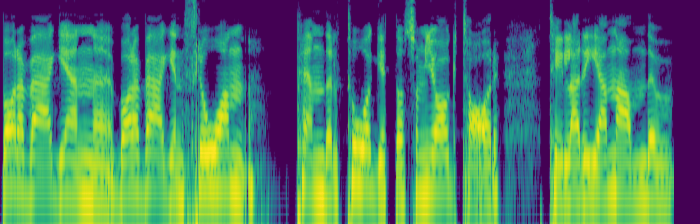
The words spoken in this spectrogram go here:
bara vägen, bara vägen från pendeltåget då, som jag tar till arenan. Det,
